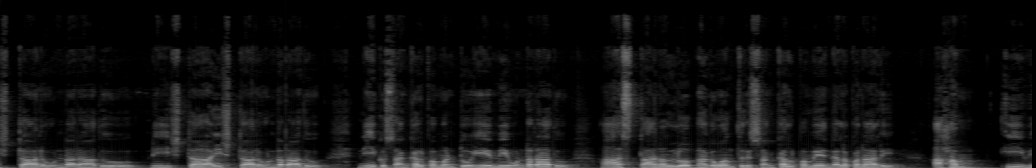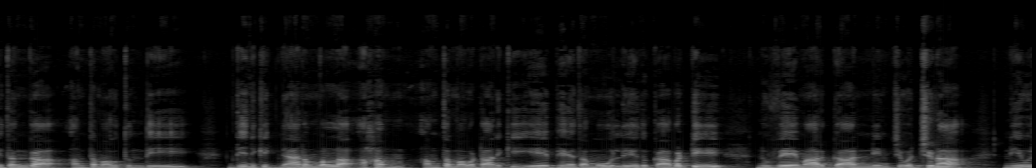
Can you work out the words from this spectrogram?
ఇష్టాలు ఉండరాదు. నీ ఇష్ట ఇష్టాలు ఉండరాదు. నీకు సంకల్పం అంటూ ఏమీ ఉండరాదు. ఆ స్థానంలో భగవంతుని సంకల్పమే నెలకొనాలి. అహం ఈ విధంగా అంతమవుతుంది. దీనికి జ్ఞానం వల్ల అహం అంతమవటానికి ఏ భేదము లేదు కాబట్టి నువ్వే మార్గాన్నించి వచ్చినా నీవు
